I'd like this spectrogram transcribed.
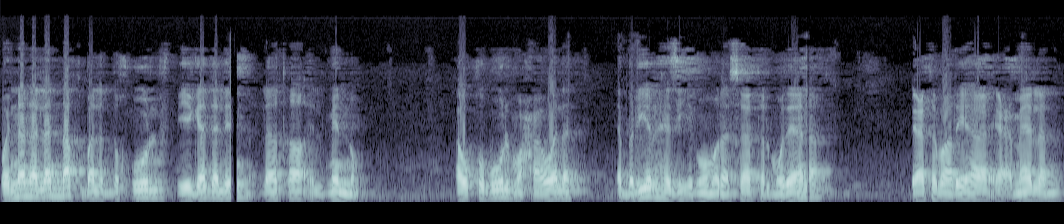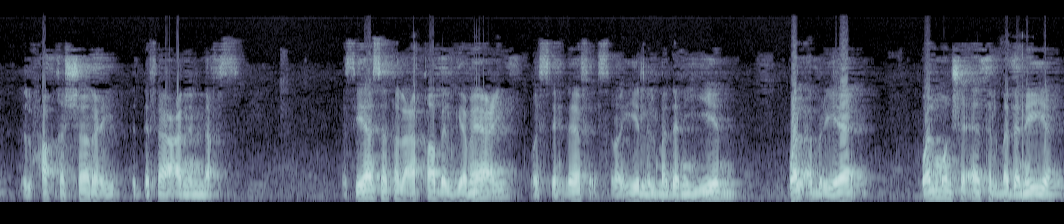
وأننا لن نقبل الدخول في جدل لا طائل منه أو قبول محاولة تبرير هذه الممارسات المدانة باعتبارها إعمالا للحق الشرعي للدفاع عن النفس. سياسة العقاب الجماعي واستهداف إسرائيل للمدنيين والأبرياء والمنشآت المدنية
